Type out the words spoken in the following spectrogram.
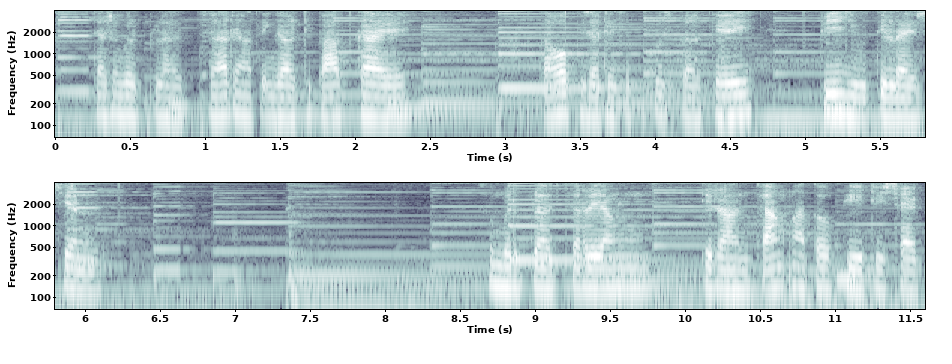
dan sumber belajar yang tinggal dipakai atau bisa disebut sebagai be utilization. Sumber belajar yang dirancang atau be designed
